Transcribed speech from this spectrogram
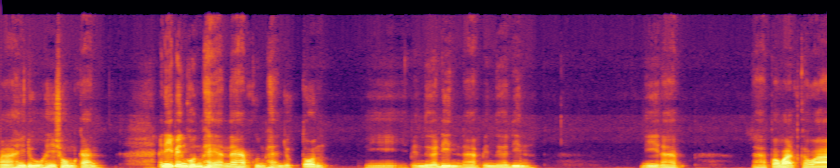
มาให้ดูให้ชมกัน อันนี้เป็นขุนแผนนะครับขุนแผนยุคต้นนี่เป็นเนื้อดินนะครับเป็นเนื้อดินนี่นะครับนะประวัติเขาว่า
